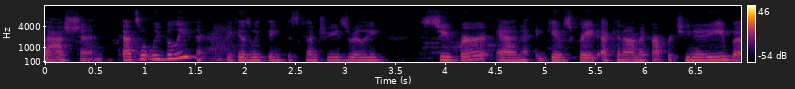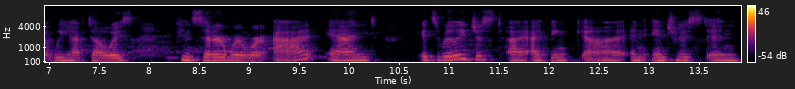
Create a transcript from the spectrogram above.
fashion. That's what we believe in because we think this country is really super and it gives great economic opportunity, but we have to always consider where we're at. And it's really just, I, I think, uh, an interest in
